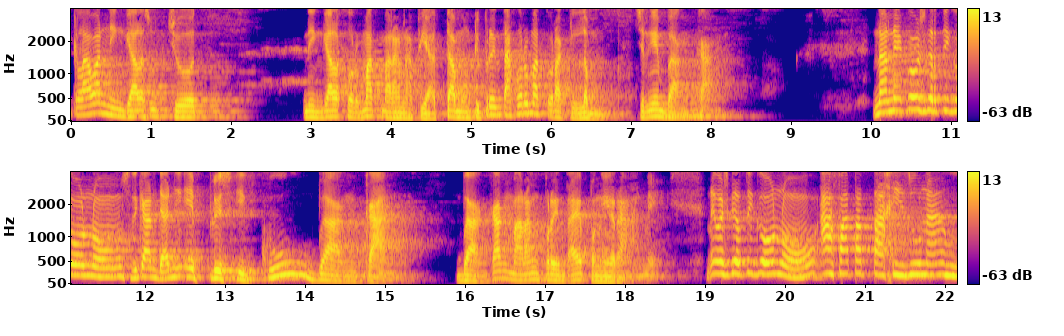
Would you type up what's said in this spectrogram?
kelawan ninggal sujud ninggal hormat marang Nabi Adam mung diperintah hormat ora gelem jenenge bangkang Nah nek kowe ngerti ngono, dikandani iblis iku bangkang. Bangkang marang perintahe pangerane. Nek wis ngerti ngono, afatat takhizunahu.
